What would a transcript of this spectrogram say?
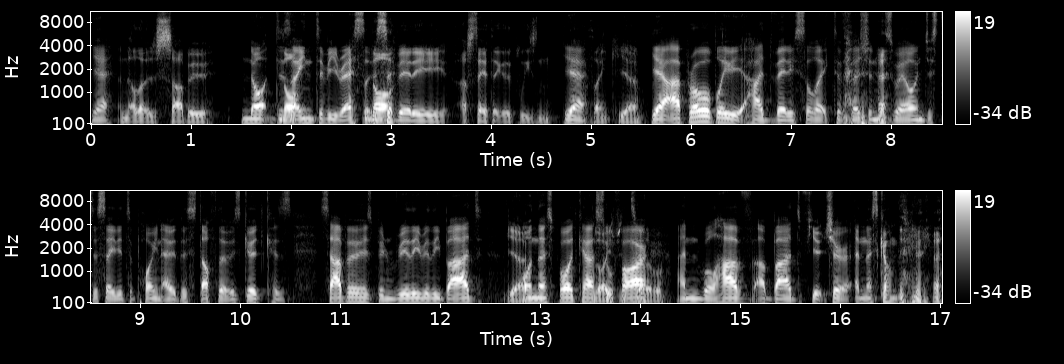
Yeah, and the other is Sabu. Not designed to be wrestlers. Not very aesthetically pleasing. Yeah. I think. Yeah. Yeah, I probably had very selective vision as well and just decided to point out the stuff that was good because Sabu has been really, really bad Yeah. on this podcast No, so far terrible. and will have a bad future in this company.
